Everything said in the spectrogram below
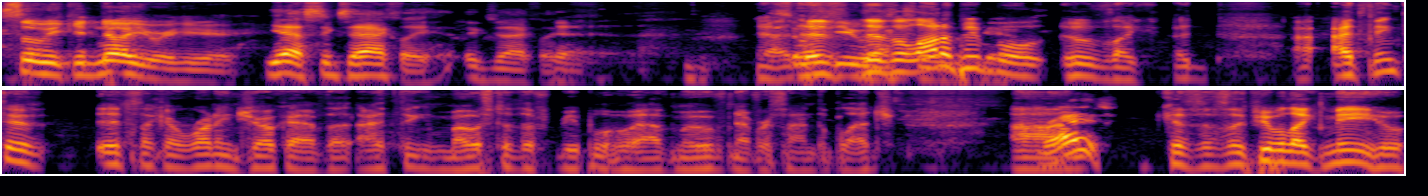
So we could know you were here. Yes, exactly, exactly. Yeah. Yeah, So there's there's a lot of people who've like, uh, I- I think there's it's like a running joke I have that I think most of the people who have moved never signed the pledge, um, right. Because there's like people like me who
